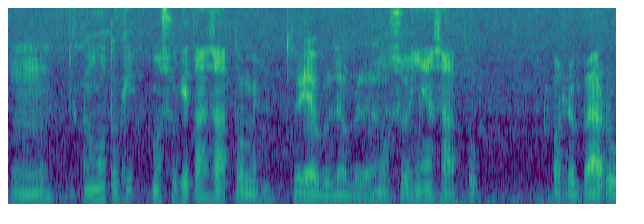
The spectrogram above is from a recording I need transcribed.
Hmm. kan musuh, musuh kita satu men iya benar-benar musuhnya satu Orde Baru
